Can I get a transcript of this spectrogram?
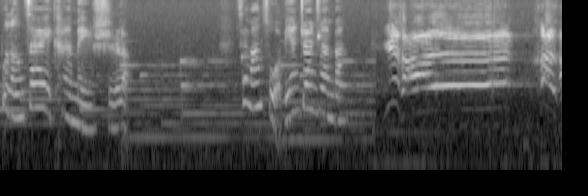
不能再看美食了。再往左边转转吧。雨伞，汗伞，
